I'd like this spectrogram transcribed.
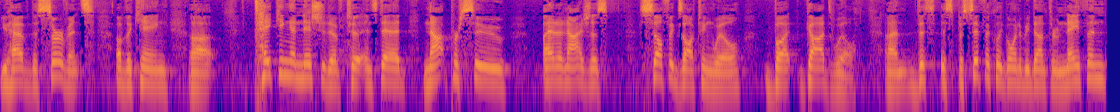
you have the servants of the king uh, taking initiative to instead not pursue Adonijah's self exalting will, but God's will. And this is specifically going to be done through Nathan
